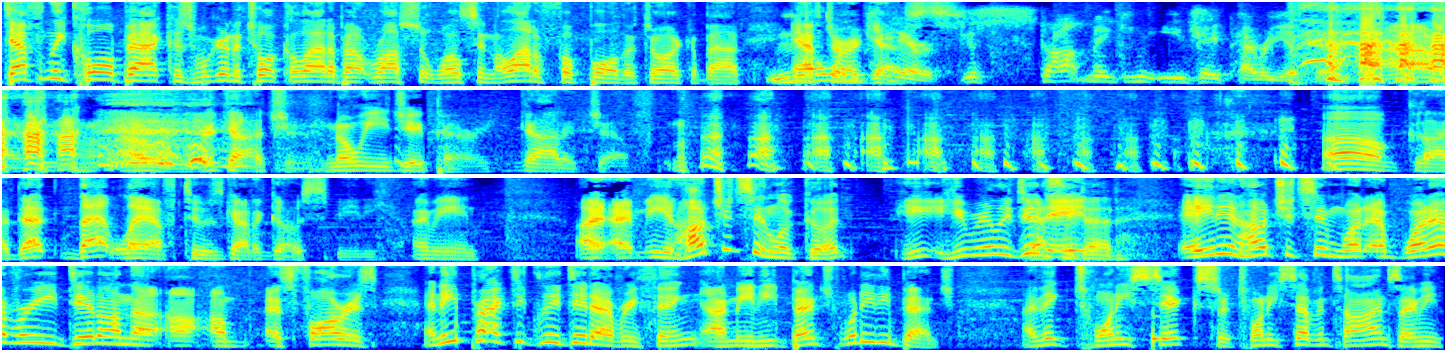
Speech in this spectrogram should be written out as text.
definitely call back because we're going to talk a lot about Russell Wilson, a lot of football to talk about No after our guests. cares. Just stop making EJ Perry a thing. All right, all right, I got you. No EJ Perry. Got it, Jeff. oh God, that that laugh too's got to go, Speedy. I mean, I, I mean Hutchinson looked good. He he really did. Yes, he Aidan, did. Aidan Hutchinson, what, whatever he did on the uh, um, as far as, and he practically did everything. I mean, he benched. What did he bench? I think twenty six or twenty seven times. I mean,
